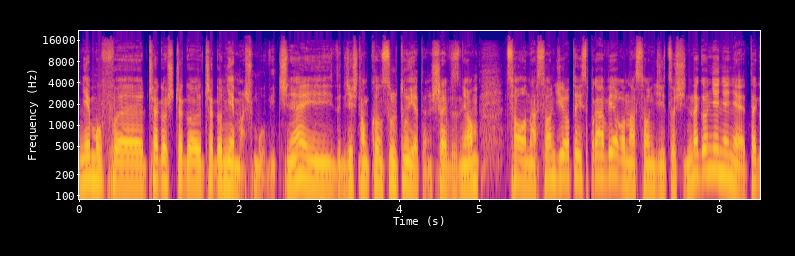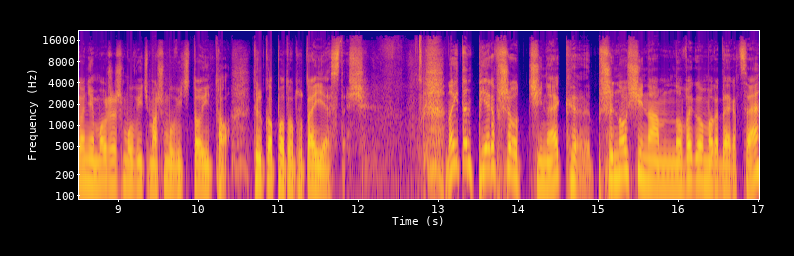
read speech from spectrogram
Nie mów e, czegoś, czego, czego nie masz mówić, nie? I gdzieś tam konsultuje ten szef z nią, co ona sądzi o tej sprawie, ona sądzi coś innego. Nie, nie, nie, tego nie możesz mówić, masz mówić to i to. Tylko po to tutaj jesteś. No i ten pierwszy odcinek przynosi nam nowego mordercę,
